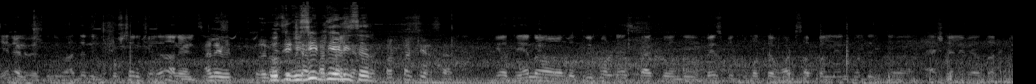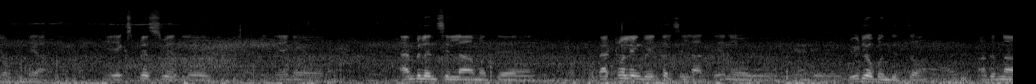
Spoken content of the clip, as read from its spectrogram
ಏನು ಹೇಳಬೇಕು ನೀವು? ಅದು ನಿಮ್ಮ ಕ್ವಶನ್ ಕೇಳಿದ್ರೆ ನಾನು ಹೇಳ್ತೀನಿ. ವಿಸಿಟ್ ಹೇಳಿ ಸರ್ ಪರ್ಪಸ್ ಏನು ಸರ್ ಇವತ್ತೇನು ಒಂದು ತ್ರೀ ಫೋರ್ ಡೇಸ್ ಬ್ಯಾಕ್ ಒಂದು ಫೇಸ್ಬುಕ್ ಮತ್ತು ವಾಟ್ಸಪ್ಪಲ್ಲಿ ಏನು ಬಂದಿತ್ತು national highway authority of India ಈ ಎಕ್ಸ್ಪ್ರೆಸ್ ವೇದು ಏನು ಆ್ಯಂಬ್ಯುಲೆನ್ಸ್ ಇಲ್ಲ ಮತ್ತು ಪ್ಯಾಟ್ರೋಲಿಂಗ್ ವೆಹಿಕಲ್ಸ್ ಇಲ್ಲ ಅಂತ ಏನು ಒಂದು ವಿಡಿಯೋ ಬಂದಿತ್ತು. ಅದನ್ನು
